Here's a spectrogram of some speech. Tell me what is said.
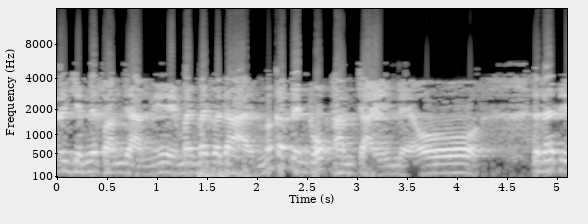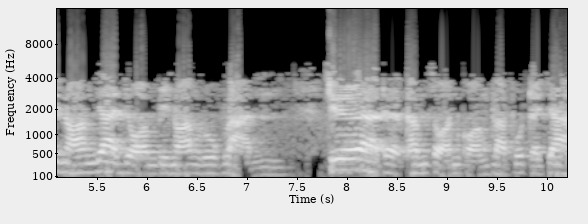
ได้ยินได้ฟังอย่างนี้ไม่ไม่ก็ได้ มันก็เป็นทุกข์ทางใจแล้วแต่นั้นพี่น้องญาติโยมพี่น้องลูกหลาน เชื่อเถอะคำสอนของพระพุทธเจ้า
